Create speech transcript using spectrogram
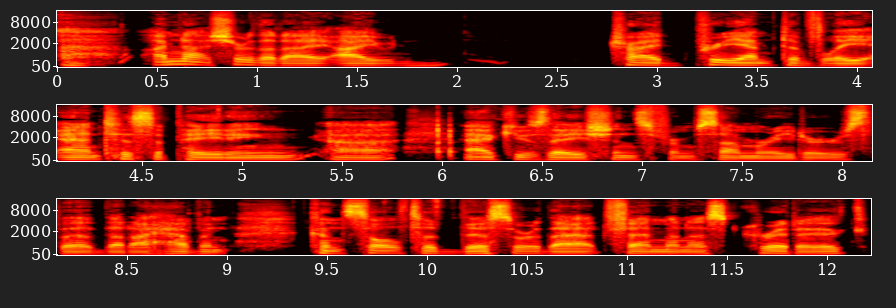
I'm not sure that I, I tried preemptively anticipating uh, accusations from some readers that, that I haven't consulted this or that feminist critic.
